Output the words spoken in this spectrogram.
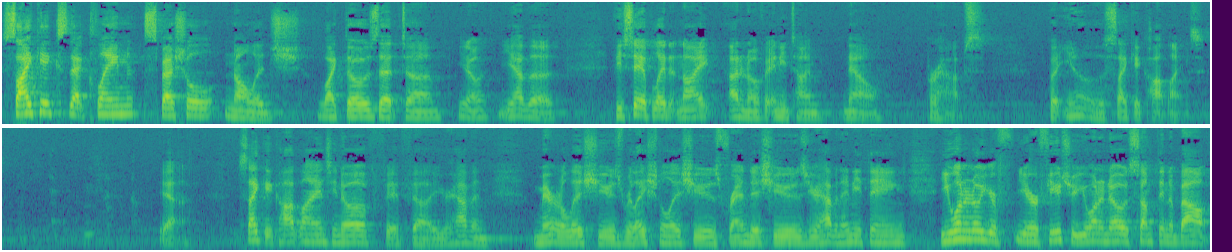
Psychics that claim special knowledge, like those that, uh, you know, you have the, if you stay up late at night, I don't know if any time now, perhaps, but you know, those psychic hotlines. Yeah. Psychic hotlines, you know, if, if uh, you're having marital issues, relational issues, friend issues, you're having anything, you want to know your, your future, you want to know something about,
